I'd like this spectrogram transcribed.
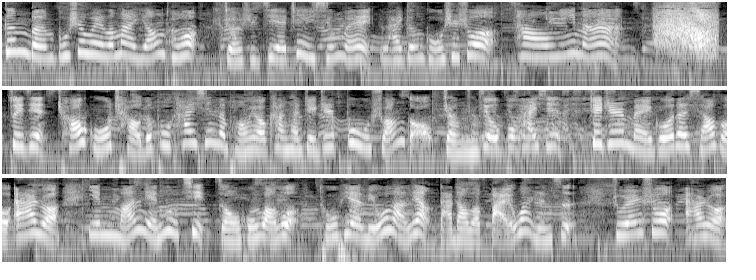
根本不是为了卖羊驼，这是借这行为来跟股市说草泥马。最近炒股炒得不开心的朋友，看看这只不爽狗拯救不开心。这只美国的小狗 Ara 因满脸怒气走红网络，图片浏览量达到了百万人次。主人说，Ara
